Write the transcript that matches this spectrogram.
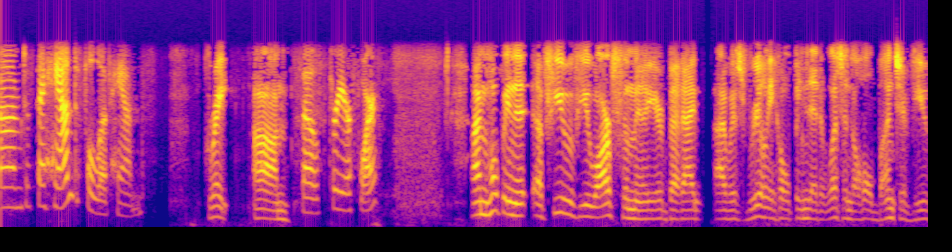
um, just a handful of hands. Great. Um, so three or four? I'm hoping that a few of you are familiar, but I I was really hoping that it wasn't a whole bunch of you,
